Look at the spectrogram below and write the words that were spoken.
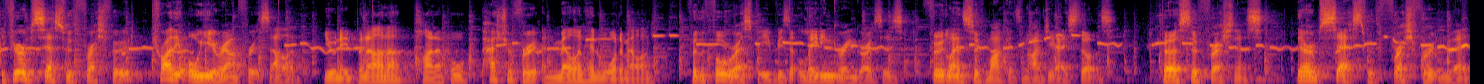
If you're obsessed with fresh food, try the all year round fruit salad. You'll need banana, pineapple, passion fruit, and melon head watermelon. For the full recipe, visit leading greengrocers, Foodland supermarkets, and IGA stores. Bursts of freshness. They're obsessed with fresh fruit and veg.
